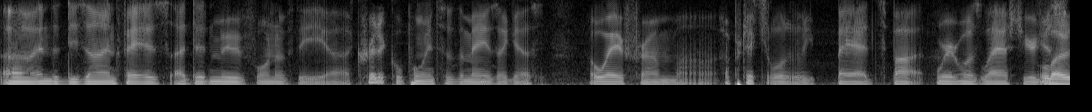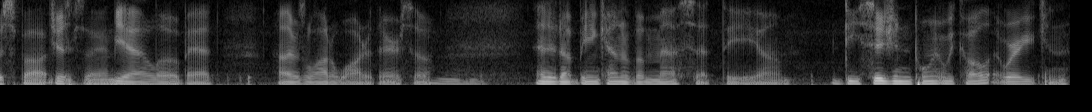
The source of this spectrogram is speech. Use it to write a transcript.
uh, in the design phase, I did move one of the uh, critical points of the maze, I guess, away from uh, a particularly bad spot where it was last year. Just, low spot. just you're saying. yeah, low bad. Uh, there was a lot of water there, so Mhm. ended up being kind of a mess at the um, decision point we call it, where you can.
